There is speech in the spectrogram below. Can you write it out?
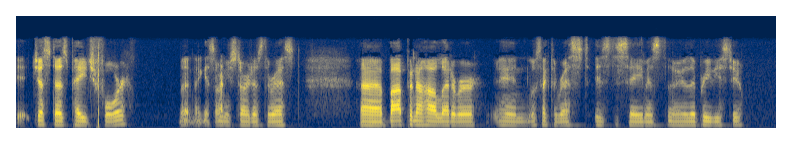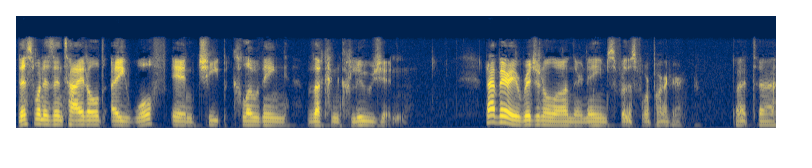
it just does page four, but I guess Arne Starr does the rest. Uh, Bob Pinaha letterer, and looks like the rest is the same as the, the previous two. This one is entitled A Wolf in Cheap Clothing The Conclusion. Not very original on their names for this four parter, but uh,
